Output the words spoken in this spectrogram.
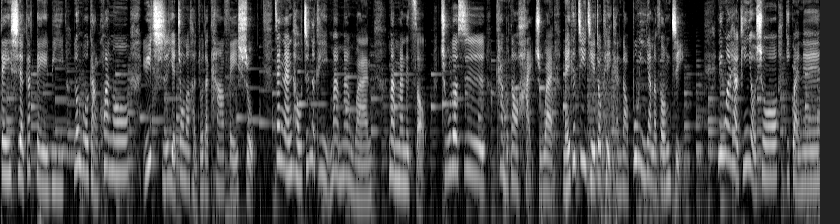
得是个得比龙博赶快哦。鱼池也种了很多的咖啡树，在南头真的可以慢慢玩，慢慢的走。除了是看不到海之外，每一个季节都可以看到不一样的风景。另外还有听友说，奇怪呢，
